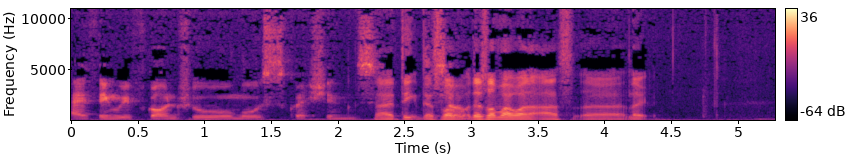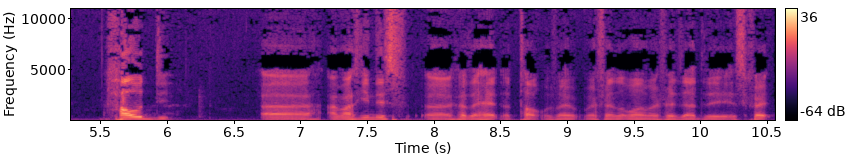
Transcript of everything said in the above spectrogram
I think we've gone through most questions. I think that's So- one. That's one I want to ask. Uh, like, how did uh, I'm asking this because I had a talk with my, my friend, one of my friends the other day. It's quite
